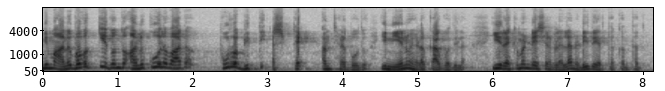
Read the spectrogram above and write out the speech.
ನಿಮ್ಮ ಅನುಭವಕ್ಕೆ ಇದೊಂದು ಅನುಕೂಲವಾದ ಪೂರ್ವ ಭಿತ್ತಿ ಅಷ್ಟೇ ಅಂತ ಹೇಳ್ಬೋದು. ಇನ್ನೇನೂ ಹೇಳೋಕ್ಕಾಗೋದಿಲ್ಲ. ಈ ರೆಕಮೆಂಡೇಷನ್ಗಳೆಲ್ಲ ನಡೀದೇ ಇರತಕ್ಕಂಥದ್ದು.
